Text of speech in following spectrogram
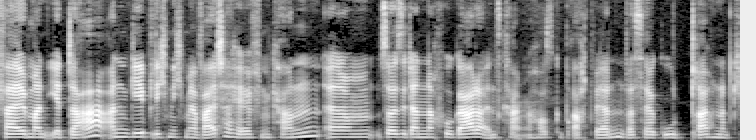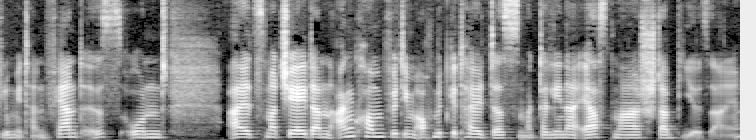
Weil man ihr da angeblich nicht mehr weiterhelfen kann, ähm, soll sie dann nach Hurghada ins Krankenhaus gebracht werden, was ja gut 300 Kilometer entfernt ist. Und als Maciej dann ankommt, wird ihm auch mitgeteilt, dass Magdalena erstmal stabil sei.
